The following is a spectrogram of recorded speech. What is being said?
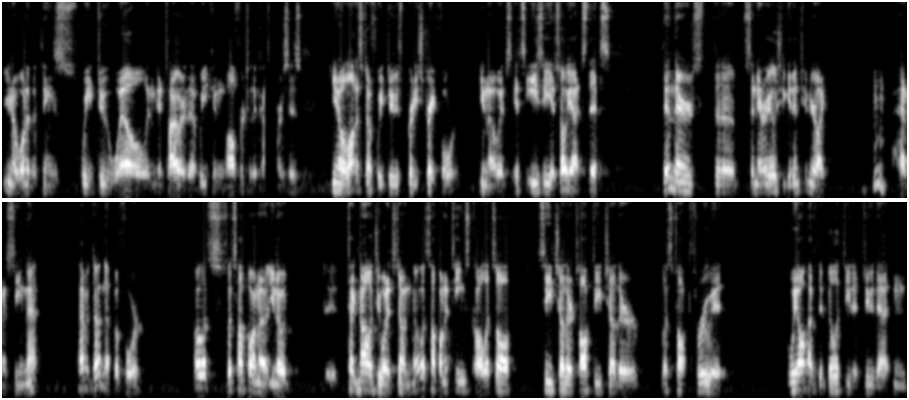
you know one of the things we do well in, Tyler that we can offer to the customers is you know a lot of stuff we do is pretty straightforward. You know, it's it's easy. It's oh yeah, it's this. Then there's the scenarios you get into, and you're like, hmm, I haven't seen that, haven't done that before. Oh, let's let's hop on a you know technology what it's done. let's hop on a Teams call. Let's all see each other, talk to each other. Let's talk through it. We all have the ability to do that, and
